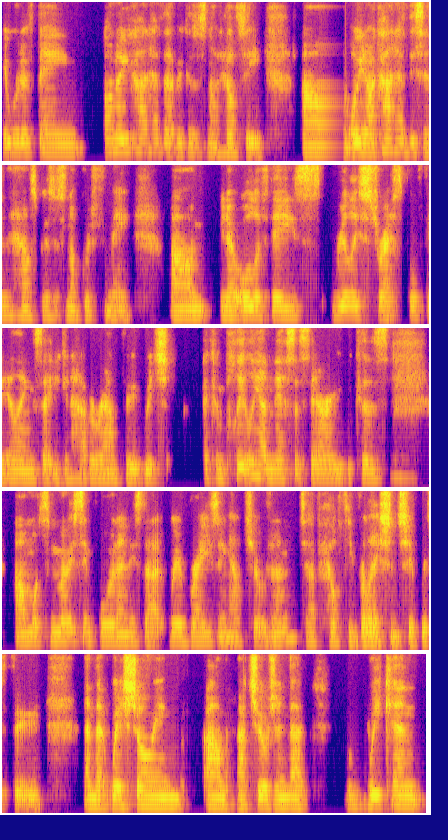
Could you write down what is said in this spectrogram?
it would have been oh no you can't have that because it's not healthy um, or you know i can't have this in the house because it's not good for me um, you know all of these really stressful feelings that you can have around food which are completely unnecessary because mm. um, what's most important is that we're raising our children to have healthy relationship with food and that we're showing um, our children that we can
